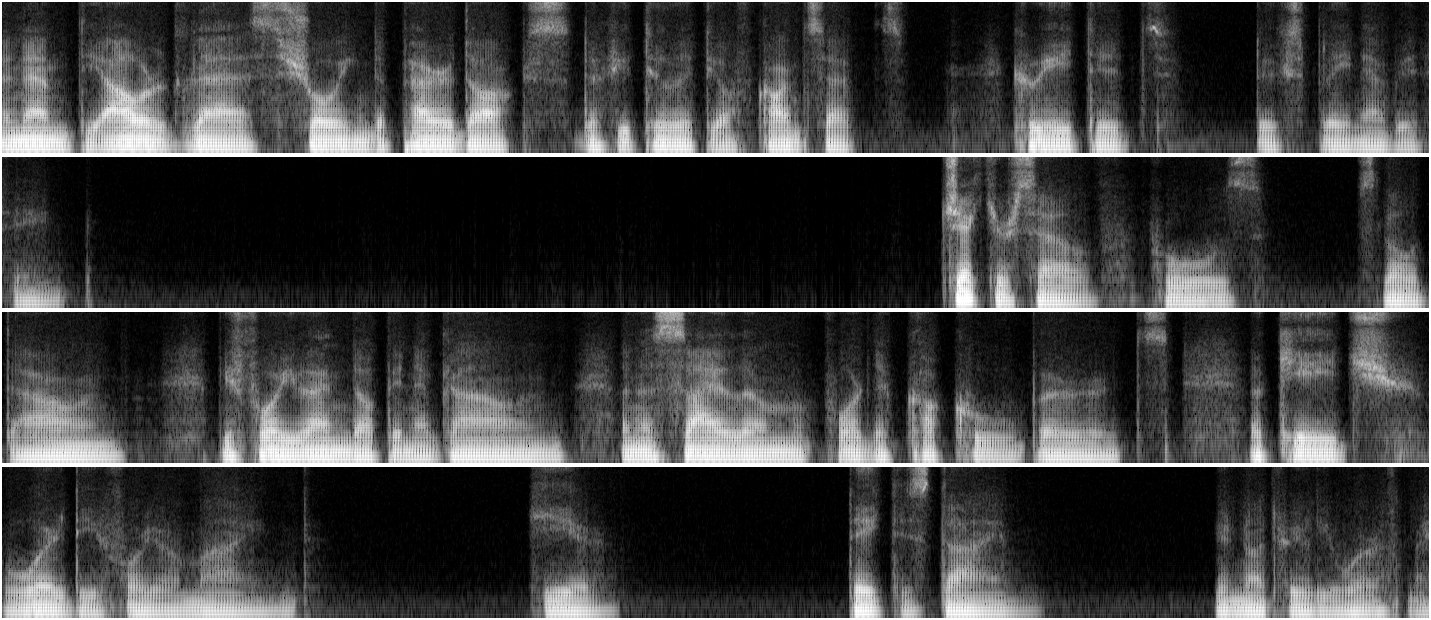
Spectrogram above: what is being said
an empty hourglass showing the paradox, the futility of concepts created to explain everything. Check yourself, fools. Slow down before you end up in a gown, an asylum for the cuckoo birds, a cage worthy for your mind. Here, take this time. You're not really worth my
